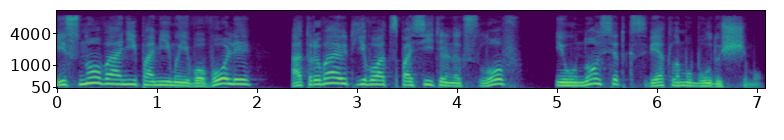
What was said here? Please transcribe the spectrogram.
и снова они, помимо его воли, отрывают его от спасительных слов и уносят к светлому будущему.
